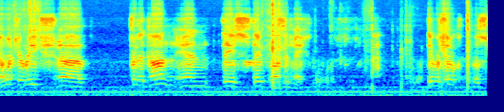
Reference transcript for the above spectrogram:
I went to reach uh, for the gun and they they busted me. They were so close.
